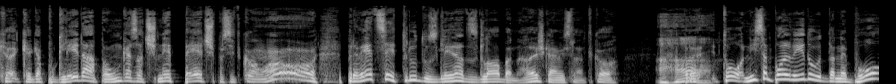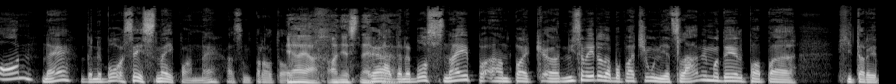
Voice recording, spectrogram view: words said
Ki ga pogleda, pa on ga začne peč, pa si tako, oh, preveč se je trudil zgledati zgloben. Veš, kaj mislim? Pre, to, nisem pol vedel, da ne bo on, ne, da ne bo vse Snape. On, sem prav to. Ja, ja, on je Snape. Ja, ja. Da ne bo Snape, ampak uh, nisem vedel, da bo pač on je slavi model, pa pa hitro je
